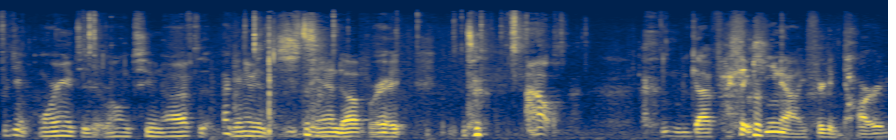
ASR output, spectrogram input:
Freaking oriented it wrong too. Now I have to. I can't even stand up right. Ow. You gotta find the key now. You freaking tard.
